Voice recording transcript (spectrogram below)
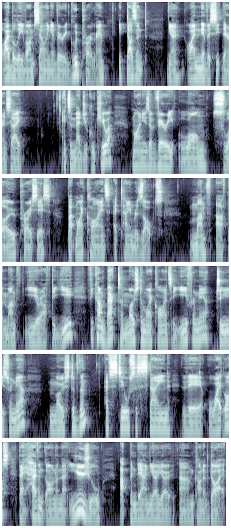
I believe I'm selling a very good program. It doesn't, you know, I never sit there and say it's a magical cure. Mine is a very long, slow process, but my clients attain results month after month, year after year. If you come back to most of my clients a year from now, two years from now, most of them have still sustained their weight loss. They haven't gone on that usual up and down yo yo um, kind of diet.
